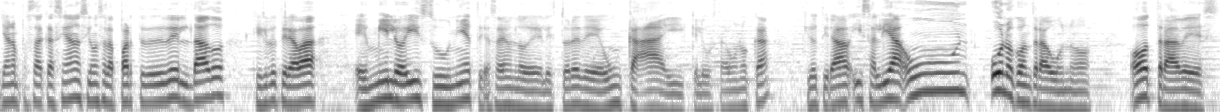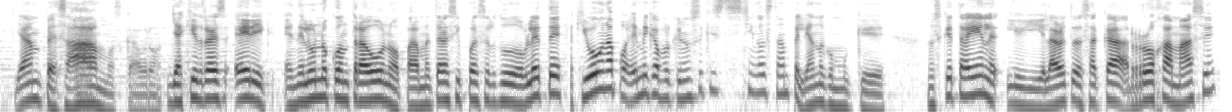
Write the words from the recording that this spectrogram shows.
Ya no pasaba casi nada, nos íbamos a la parte de, del dado, que lo tiraba Emilio y su nieto, ya saben lo de la historia de un K y que le gustaba 1K, que lo tiraba y salía un uno contra uno. Otra vez, ya empezamos, cabrón. Y aquí otra vez Eric en el uno contra uno para meter así puede ser tu doblete. Aquí hubo una polémica porque no sé qué chingados estaban peleando, como que no sé qué traen y el árbitro le saca roja a.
